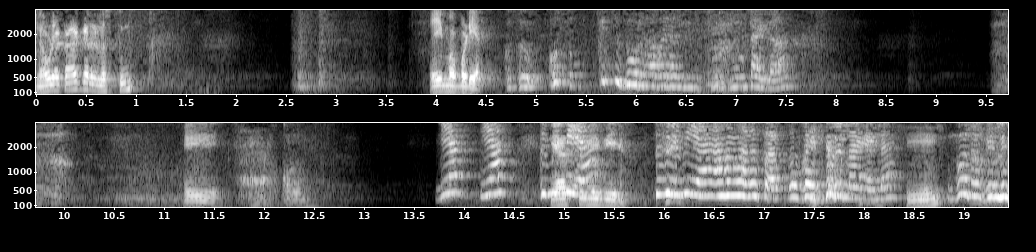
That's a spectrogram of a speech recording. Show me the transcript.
नवड्या काय करायलास तू? ए माबड्या कसं कसं किती जोर लावायला लागली पूर्ण उठायला ए करून. या या. तुम्ही या बी या. तुम्ही बी. तुम्ही बी या. आम्हाला साफसफाई करू लागायला. हम्म. बोलू गेलो.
